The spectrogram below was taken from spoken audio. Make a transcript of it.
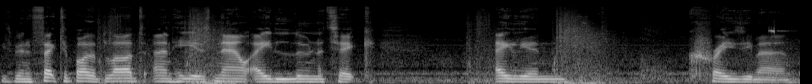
He's been infected by the blood and he is now a lunatic, alien, crazy man.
